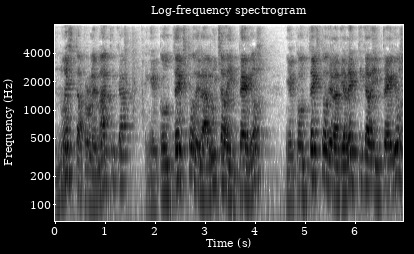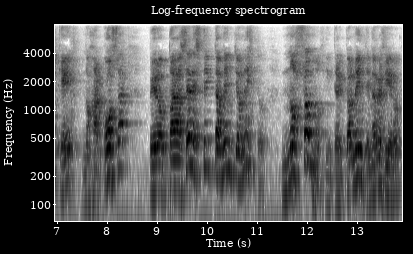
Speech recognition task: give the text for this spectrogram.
nuestra problemática en el contexto de la lucha de imperios, en el contexto de la dialéctica de imperios que nos acosa, pero para ser estrictamente honesto, no somos, intelectualmente me refiero,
